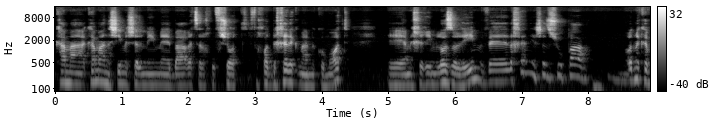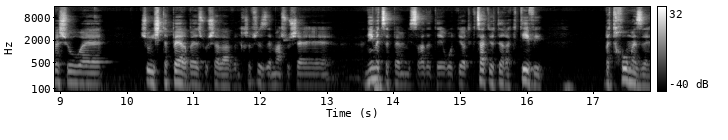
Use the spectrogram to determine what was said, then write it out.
כמה, כמה אנשים משלמים בארץ על חופשות לפחות בחלק מהמקומות המחירים לא זולים ולכן יש איזשהו פער. מאוד מקווה שהוא שהוא ישתפר באיזשהו שלב, אני חושב שזה משהו שאני מצפה ממשרד התיירות להיות קצת יותר אקטיבי בתחום הזה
